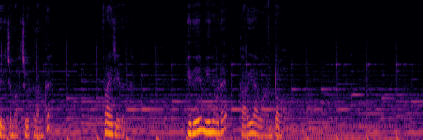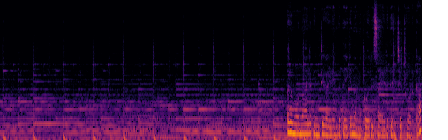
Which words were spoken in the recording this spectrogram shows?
തിരിച്ചു മറിച്ചു വിട്ട് നമുക്ക് ഫ്രൈ ചെയ്തെടുക്കാം. ഇതേ മീൻ ഇവിടെ കറിയാവാണ് കേട്ടോ ഒരു മൂന്നാൽ മിനിറ്റ് കഴിയുമ്പോഴത്തേക്കും നമുക്ക് ഒരു സൈഡ് തിരിച്ചിട്ട് കൊടുക്കാം.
